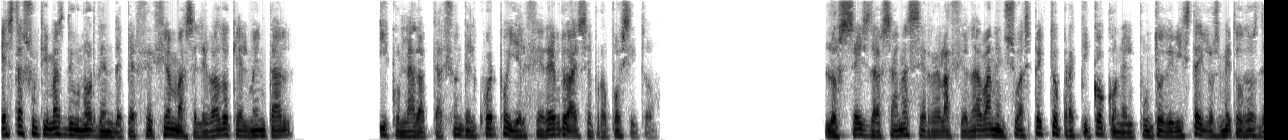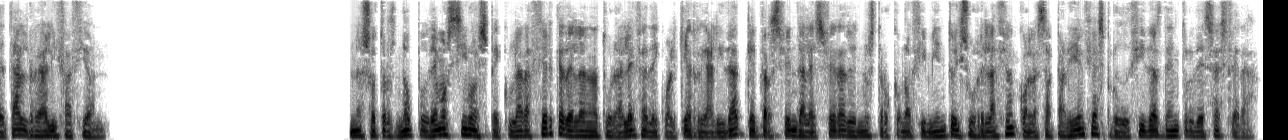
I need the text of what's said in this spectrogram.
Estas últimas de un orden de percepción más elevado que el mental, y con la adaptación del cuerpo y el cerebro a ese propósito. Los seis darsanas se relacionaban en su aspecto práctico con el punto de vista y los métodos de tal realización. Nosotros no podemos sino especular acerca de la naturaleza de cualquier realidad que trascienda la esfera de nuestro conocimiento y su relación con las apariencias producidas dentro de esa esfera.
